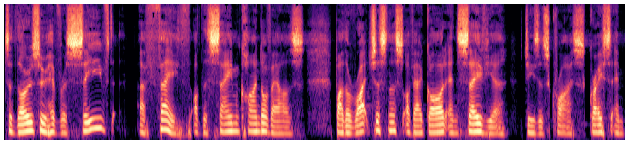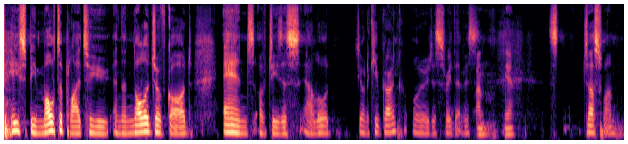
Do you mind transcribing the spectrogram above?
to those who have received a faith of the same kind of ours by the righteousness of our God and Saviour, Jesus Christ. Grace and peace be multiplied to you in the knowledge of God and of Jesus our Lord. Do you want to keep going, or we just read that verse? One, yeah. Just one.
